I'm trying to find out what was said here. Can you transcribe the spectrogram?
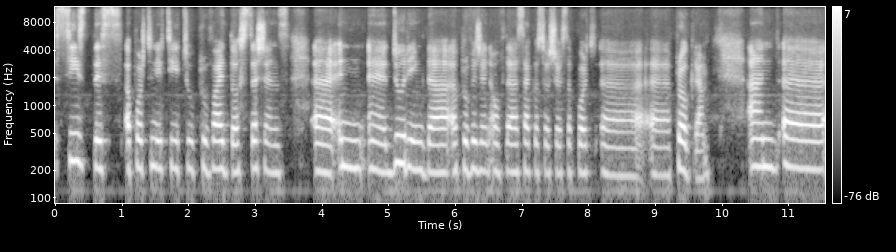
seized this opportunity to provide those sessions in during the provision of the psychosocial support program and uh,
